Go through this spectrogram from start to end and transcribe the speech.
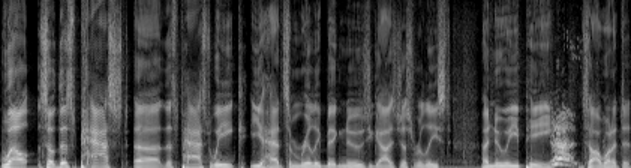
Well, so this past uh, this past week, you had some really big news. You guys just released a new EP. So I wanted to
